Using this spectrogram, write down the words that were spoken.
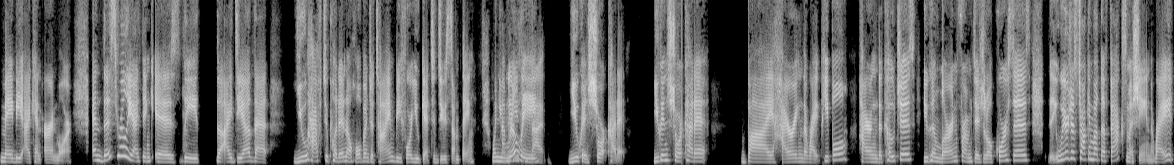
maybe I can earn more. And this really, I think, is the the idea that you have to put in a whole bunch of time before you get to do something. When you really that? you can shortcut it. You can shortcut it by hiring the right people, hiring the coaches. You can learn from digital courses. We were just talking about the fax machine, right?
